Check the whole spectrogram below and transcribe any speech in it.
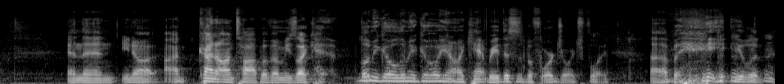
and then you know I'm kind of on top of him. He's like, hey, "Let me go, let me go." You know, I can't breathe. This is before George Floyd, uh, but he, he,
